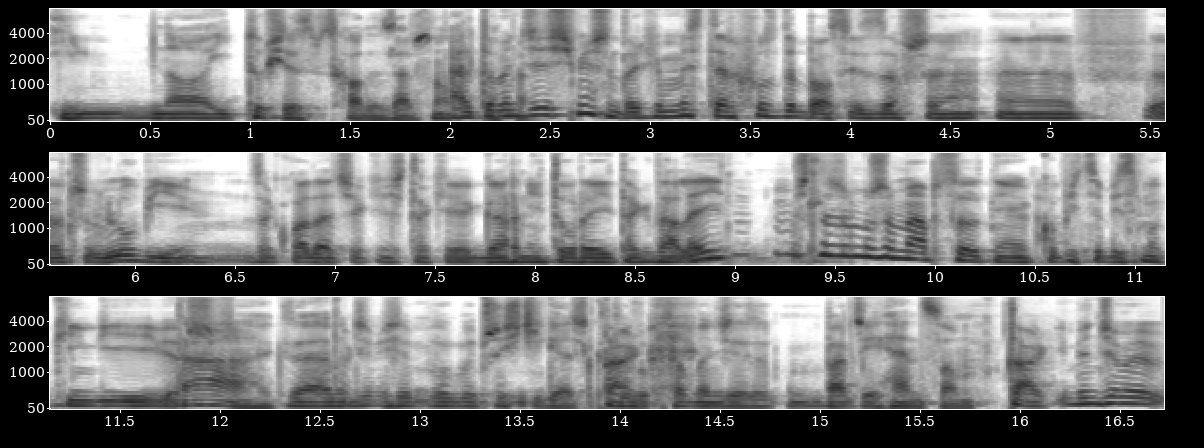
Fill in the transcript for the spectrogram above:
I, no i tu się schody zaczną. Ale to będzie śmieszne, taki Mr. Who's the Boss jest zawsze, e, w, znaczy lubi zakładać jakieś takie garnitury i tak dalej. Myślę, że możemy absolutnie kupić sobie smokingi i wiesz, Tak, za- będziemy się w ogóle prześcigać, kto, Tak. kto będzie bardziej handsome. Tak, i będziemy,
